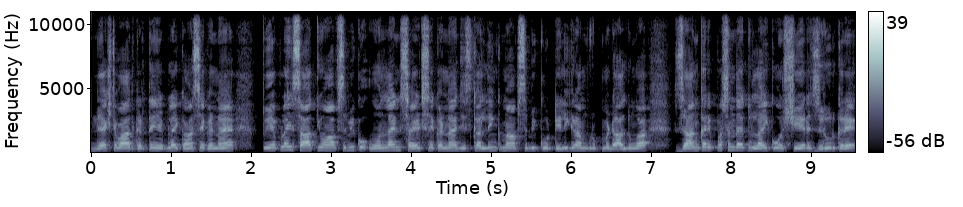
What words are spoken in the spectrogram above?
नेक्स्ट बात करते हैं अप्लाई कहाँ से करना है? तो अप्लाई साथियों, आप सभी को ऑनलाइन साइट से करना है, जिसका लिंक मैं आप सभी को टेलीग्राम ग्रुप में डाल दूँगा। जानकारी पसंद आए तो लाइक और शेयर ज़रूर करें।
